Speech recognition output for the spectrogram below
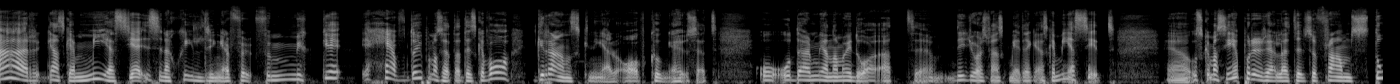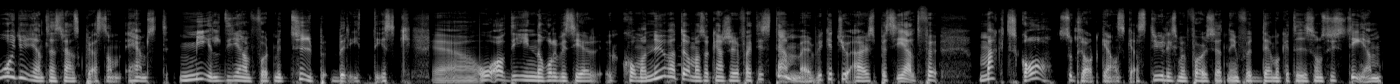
är ganska mesiga i sina skildringar för, för mycket hävdar ju på något sätt att det ska vara granskningar av kungahuset. Och, och där menar man ju då att eh, det gör svensk media ganska mesigt. Eh, och ska man se på det relativt så framstår ju egentligen svensk press som hemskt mild jämfört med typ brittisk. Och av det innehåll vi ser komma nu att döma så kanske det faktiskt stämmer, vilket ju är speciellt för makt ska såklart granskas. Det är ju liksom en förutsättning för demokrati som system.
